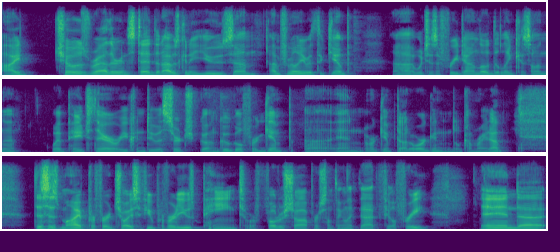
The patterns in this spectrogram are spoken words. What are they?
I chose rather instead that I was going to use, um, I'm familiar with the GIMP, uh, which is a free download. The link is on the web page there, or you can do a search go on Google for GIMP uh, and or GIMP.org and it'll come right up. This is my preferred choice. If you prefer to use Paint or Photoshop or something like that, feel free. And uh,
